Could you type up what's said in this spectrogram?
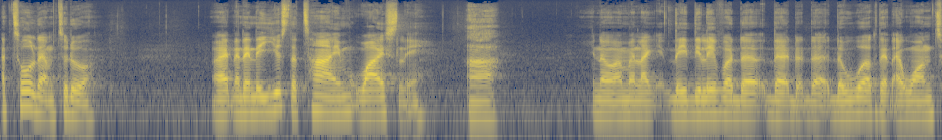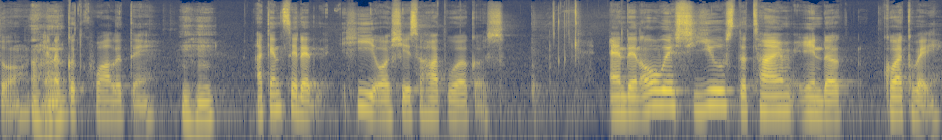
I told them to do, right, and then they use the time wisely, Ah, you know, I mean, like they deliver the the, the, the, the work that I want to in a good quality. I can say that he or she is a hard workers, and then always use the time in the correct way.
